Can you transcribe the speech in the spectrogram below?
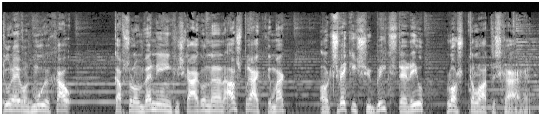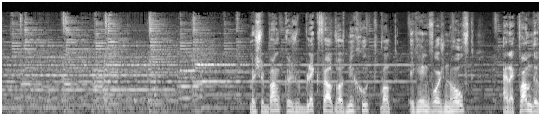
Toen heeft ons moeder gauw Kapsalon Wendy ingeschakeld en een afspraak gemaakt om het zwikkie subiet steriel los te laten scharen. Mr. Bankers blikveld was niet goed, want ik hing voor zijn hoofd en hij kwam de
